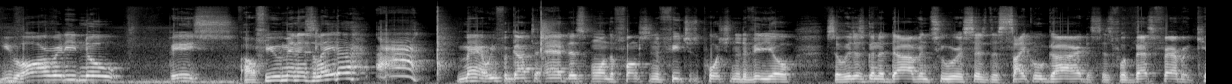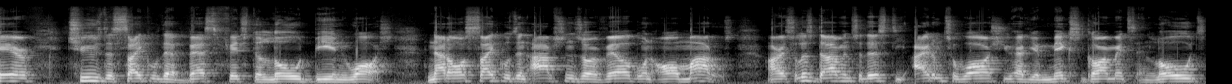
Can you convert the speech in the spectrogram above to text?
You already know. Peace. A few minutes later, ah, man, we forgot to add this on the function and features portion of the video. So we're just gonna dive into where it says the cycle guide. It says for best fabric care, choose the cycle that best fits the load being washed. Not all cycles and options are available in all models. All right, so let's dive into this. The item to wash, you have your mixed garments and loads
